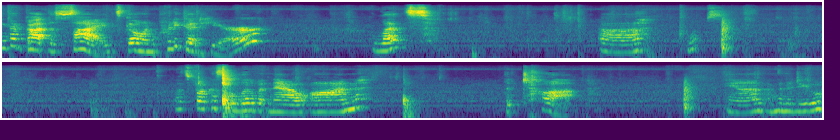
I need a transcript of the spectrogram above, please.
Think I've got the sides going pretty good here. Let's, uh, whoops. Let's focus a little bit now on the top. And I'm gonna do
